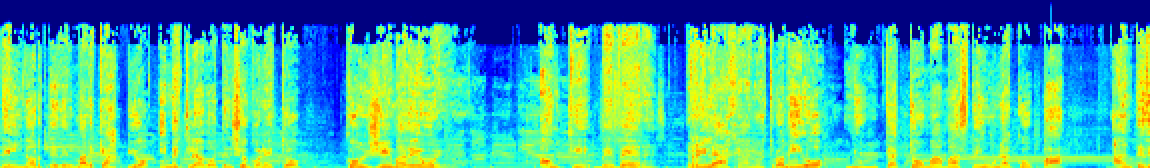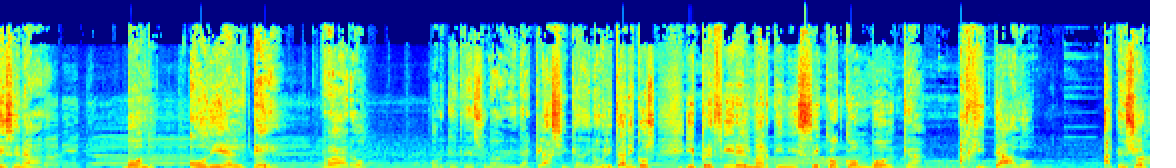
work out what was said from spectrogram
del norte del mar Caspio y mezclado, atención con esto, con yema de huevo. Aunque beber relaja a nuestro amigo, nunca toma más de una copa antes de cenar. Bond odia el té, raro, porque el té es una bebida clásica de los británicos, y prefiere el martini seco con vodka, agitado, atención,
